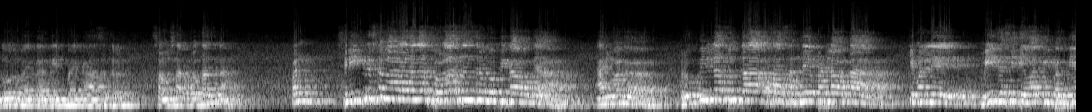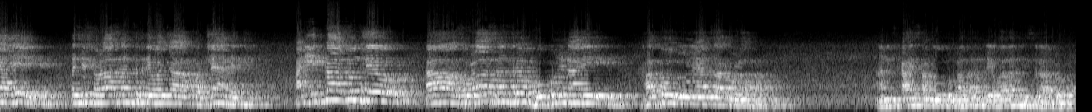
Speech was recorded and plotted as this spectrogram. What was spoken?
दोन बायका तीन बायका असं तर संसार होताच ना. पण श्रीकृष्ण महाराजाला सोळा सहस्र गोपिका होत्या? आणि मग रुक्मिणीला सुद्धा असा संदेह पडला होता की म्हणले मी जशी देवाची पत्नी आहे तशी सोळा सहस्र देवाच्या पत्न्या आहेत. आणि इतका असून देव सोळा सहस्र भोगविणारी खातो लोण्याचा गोळा. आणि काय सांगू तुम्हाला? देवाला तिसरा डोळा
